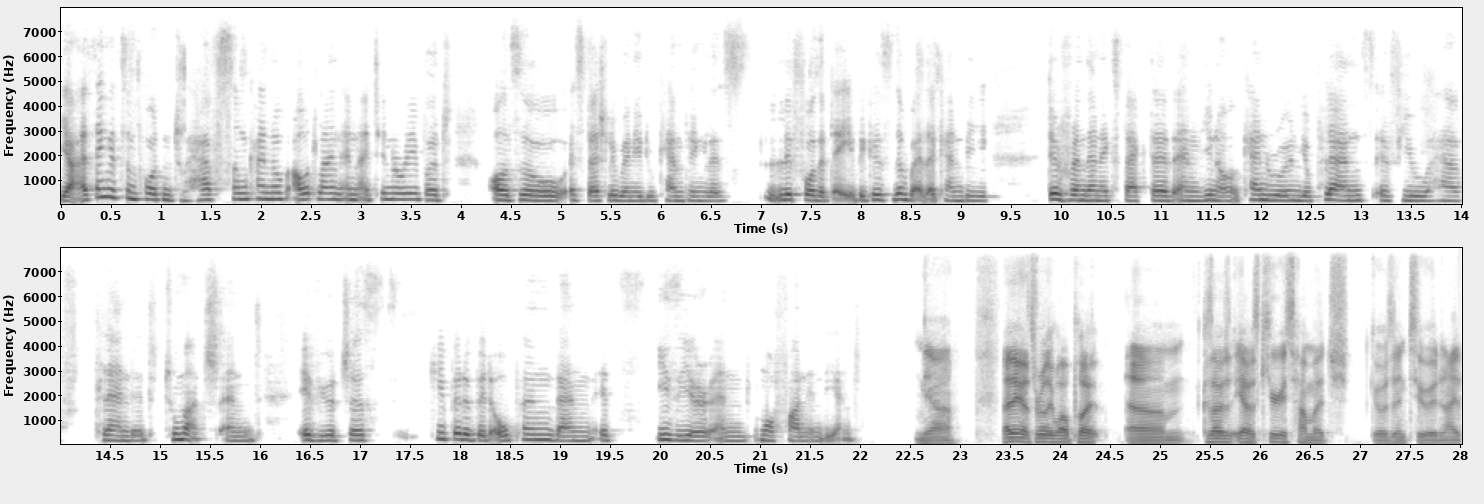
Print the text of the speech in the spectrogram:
yeah, I think it's important to have some kind of outline and itinerary, but also, especially when you do camping, let's live for the day because the weather can be different than expected and you know can ruin your plans if you have planned it too much. And if you just keep it a bit open, then it's easier and more fun in the end. Yeah, I think that's really well put. Um, because I was yeah, I was curious how much goes into it, and I,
